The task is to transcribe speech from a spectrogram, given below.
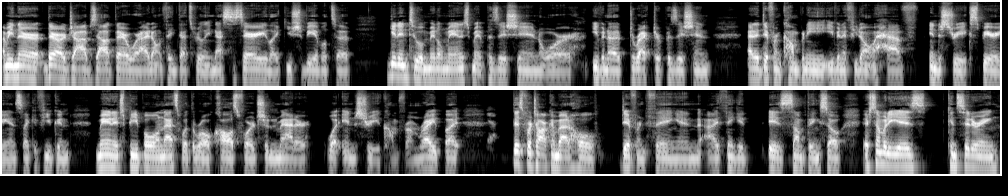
I mean, there there are jobs out there where I don't think that's really necessary. Like you should be able to get into a middle management position or even a director position at a different company, even if you don't have industry experience. Like if you can manage people and that's what the role calls for, it shouldn't matter what industry you come from, right? But yeah. this we're talking about a whole different thing, and I think it is something. So if somebody is considering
